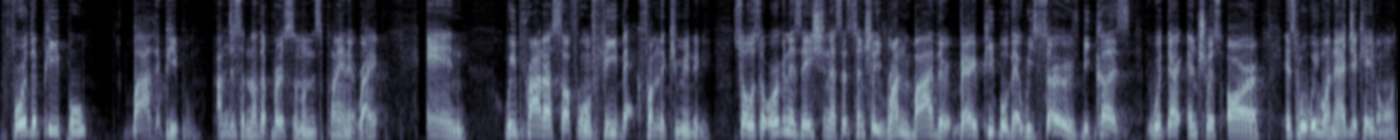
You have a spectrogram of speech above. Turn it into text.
for the people, by the people. I'm just another person on this planet, right? And we pride ourselves on feedback from the community. So it's an organization that's essentially run by the very people that we serve because what their interests are is what we want to educate on.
